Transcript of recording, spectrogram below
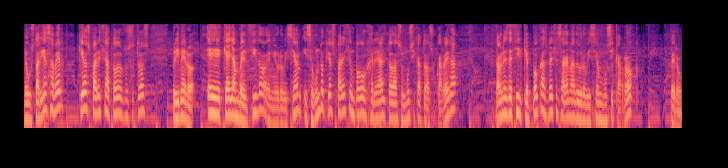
Me gustaría saber qué os parece a todos vosotros, primero, eh, que hayan vencido en Eurovisión y segundo, qué os parece un poco en general toda su música, toda su carrera también es decir que pocas veces ha ganado Eurovisión música rock, pero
